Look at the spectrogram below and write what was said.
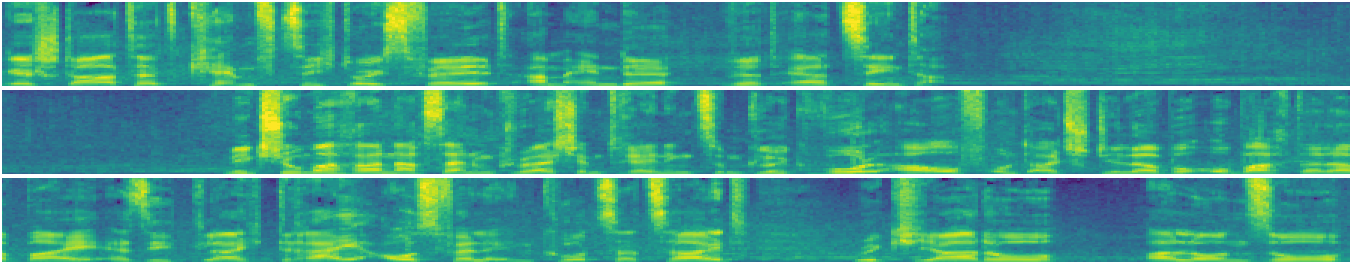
gestartet, kämpft sich durchs Feld. Am Ende wird er 10. Mick Schumacher nach seinem Crash im Training zum Glück wohl auf und als stiller Beobachter dabei. Er sieht gleich drei Ausfälle in kurzer Zeit. Ricciardo, Alonso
